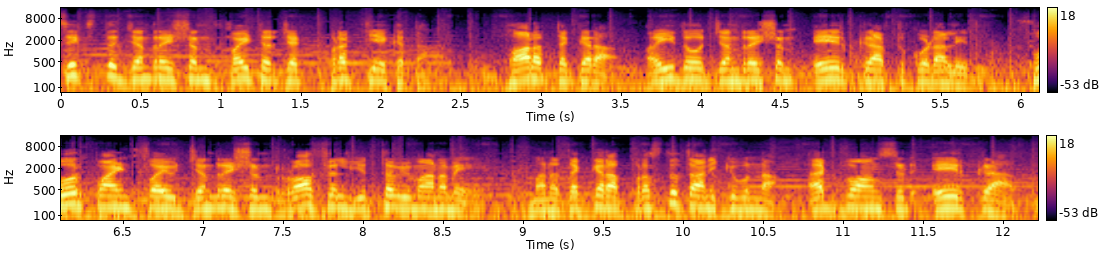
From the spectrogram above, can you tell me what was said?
సిక్స్త్ జనరేషన్ ఫైటర్ జెట్ ప్రత్యేకత. భారత్ దగ్గర ఐదో జనరేషన్ ఎయిర్ క్రాఫ్ట్ కూడా లేదు. Four point five generation Rafale యుద్ధ విమానమే మన దగ్గర ప్రస్తుతానికి ఉన్న అడ్వాన్స్డ్ ఎయిర్ క్రాఫ్ట్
